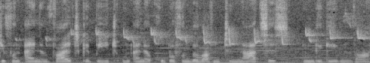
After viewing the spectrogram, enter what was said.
die von einem Waldgebiet und einer Gruppe von bewaffneten Nazis umgegeben war.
